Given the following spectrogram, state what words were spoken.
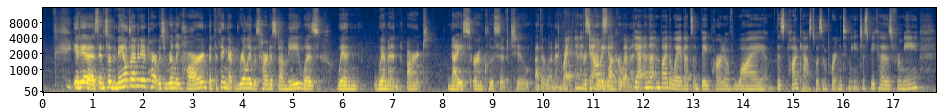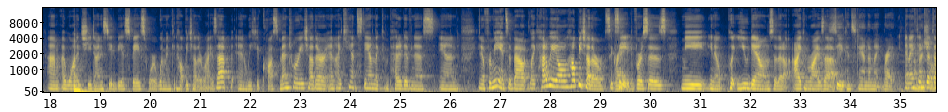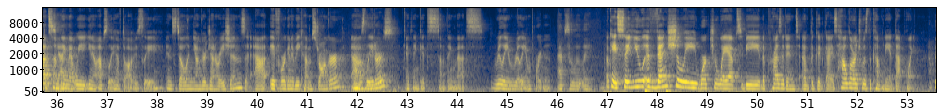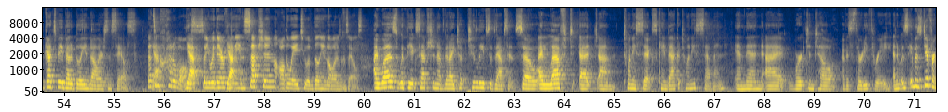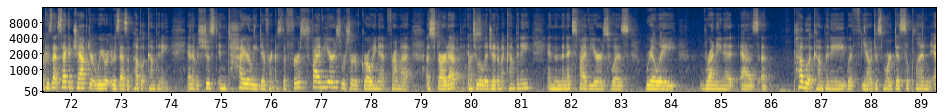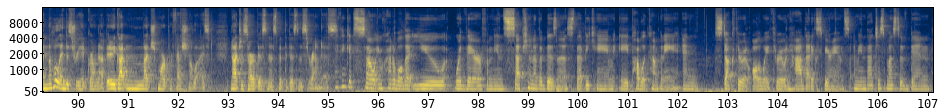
It is. And so the male dominated part was really hard, but the thing that really was hardest on me was when women aren't nice or inclusive to other women. Right. And it particularly sounds like- younger women. Yeah. And that, and by the way, that's a big part of why this podcast was important to me, just because for me, um, I wanted She Dynasty to be a space where women could help each other rise up and we could cross mentor each other. And I can't stand the competitiveness. And, you know, for me, it's about like, how do we all help each other succeed Right. versus me, you know, put you down so that I can rise up. So you can stand on my right. And I think that that's something yeah. that we, you know, absolutely have to obviously instill in younger generations at, if we're going to become stronger as Mm-hmm. leaders. I think it's something that's really, really important. Absolutely. Okay, so you eventually worked your way up to be the president of the Good Guys. How large was the company at that point? We got to be about a billion dollars in sales. That's Yeah. incredible. Yeah. So you were there from Yeah. the inception all the way to a billion dollars in sales. I was, with the exception of that, I took two leaves of absence. So I left at um, 26, came back at 27, and then I worked until I was 33. And it was it was different because that second chapter we were it was as a public company, and it was just entirely different because the first five years were sort of growing it from a, a startup into a legitimate company, and then the next five years was really running it as a public company with you know just more discipline and the whole industry had grown up. It had gotten much more professionalized not just our business but the business around us. I think it's so incredible that you were there from the inception of a business that became a public company and stuck through it all the way through and had that experience. I mean, that just must have been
